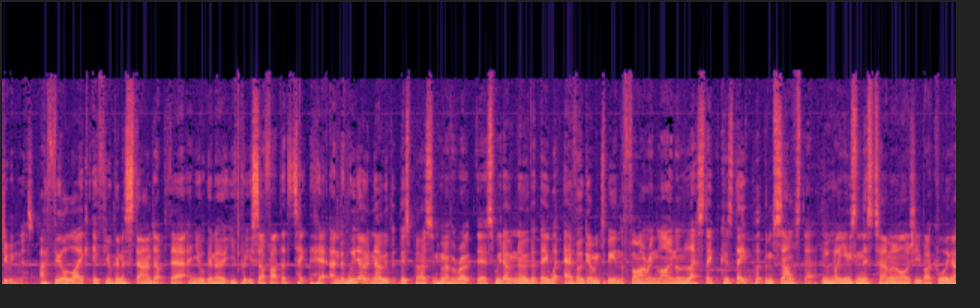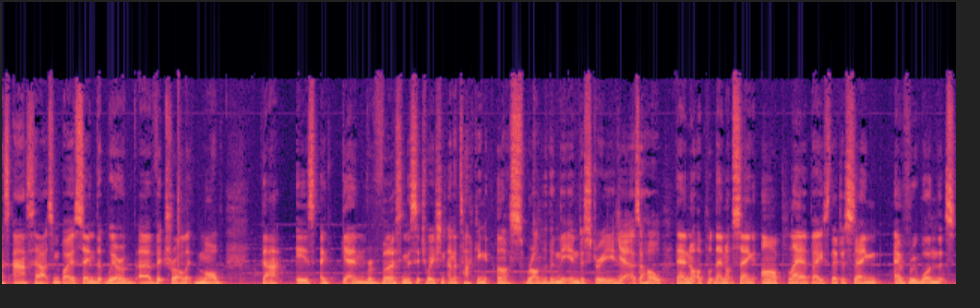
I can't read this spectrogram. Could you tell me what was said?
doing this. I feel like if you're going to stand up there and you're going to you put yourself out there to take the hit, and we don't know that this person, whoever wrote this, we don't know that they were ever going to be in the firing line unless they because they put themselves there mm-hmm. by using this terminology, by calling us asshats, and by saying that we're a, a vitriolic mob. That is again reversing the situation and attacking us rather than the industry uh, Yeah. as a whole. They're not they're not saying our player base. They're just saying everyone that's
